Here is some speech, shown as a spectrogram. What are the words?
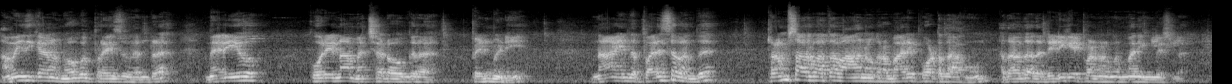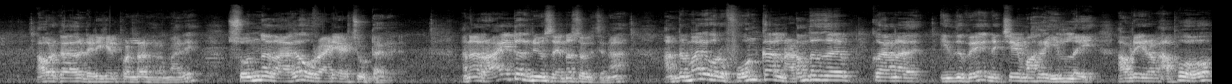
அமைதிக்கான நோபல் பிரைஸ் வென்ற மெரியோ கோரினா மெச்சடோங்கிற பெண்மணி நான் இந்த பரிசை வந்து ட்ரம்ப் சார்பாக தான் வாங்கணுங்கிற மாதிரி போட்டதாகவும் அதாவது அதை டெடிகேட் பண்ணுறங்கிற மாதிரி இங்கிலீஷில் அவருக்காக டெடிகேட் பண்ணுறங்கிற மாதிரி சொன்னதாக ஒரு அடி அடிச்சு விட்டாரு. ஆனால் ராய்டர் நியூஸ் என்ன சொல்லுச்சுன்னா அந்த மாதிரி ஒரு ஃபோன் கால் நடந்ததுக்கான இதுவே நிச்சயமாக இல்லை அப்படிங்கிற அப்போது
